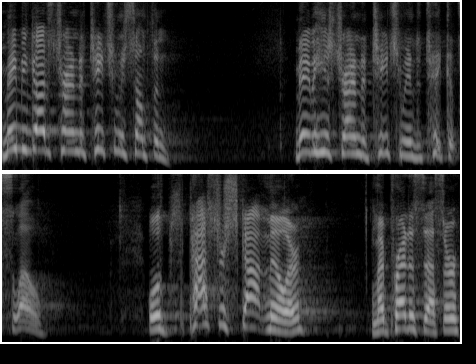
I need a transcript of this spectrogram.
Maybe God's trying to teach me something. Maybe He's trying to teach me to take it slow. Well, Pastor Scott Miller, my predecessor,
